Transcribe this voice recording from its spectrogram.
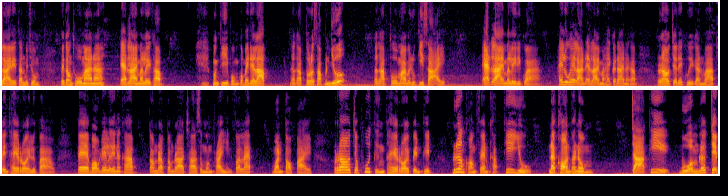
ไลน์เลยท่านผู้ชม ไม่ต้องโทรมานะ แอดไลน์มาเลยครับ บางทีผมก็ไม่ได้รับนะครับ โทรศัพท์มันเยอะ นะครับ โทรมาไม่รู้กี่สาย แอดไลน์มาเลยดีกว่า ให้ลูกให้หลานแอดไลน์มาให้ก็ได้นะครับ เราจะได้คุยกันว่าเป็นไทรอยหรือเปล่า แต่บอกได้เลยนะครับตำรับตำราชาสมุนไพรหินฟ้าแลบวันต่อไป เราจะพูดถึงไทรอยเป็นพิษ เรื่องของแฟนคลับที่อยู่นครพนม จากที่บวมแล้วเจ็บ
